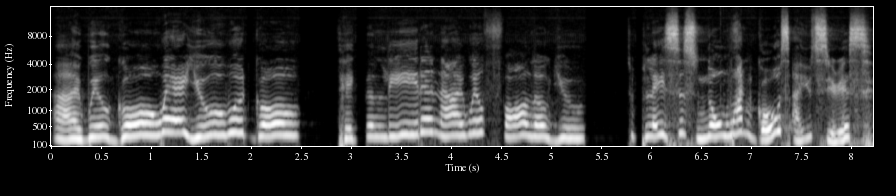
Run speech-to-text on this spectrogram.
I will go where you would go, take the lead, and I will follow you to places no one goes. Are you serious?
